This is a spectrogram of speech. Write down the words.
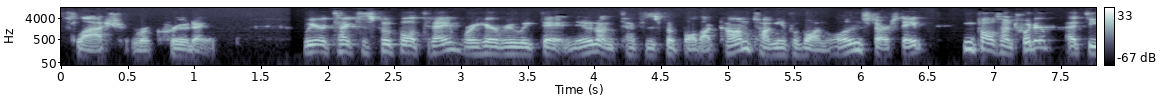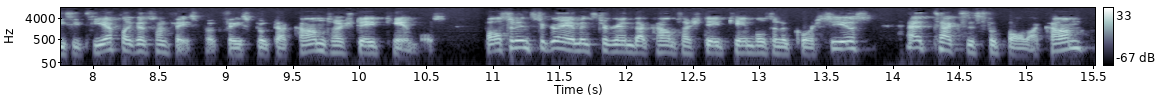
slash recruiting. We are Texas Football today. We're here every weekday at noon on TexasFootball.com, talking football in the Lone Star State. You can follow us on Twitter at DCTF, like us on Facebook, Facebook.com slash Dave Campbell's. Follow us on Instagram, Instagram.com slash Dave Campbell's, and of course, see us at TexasFootball.com.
